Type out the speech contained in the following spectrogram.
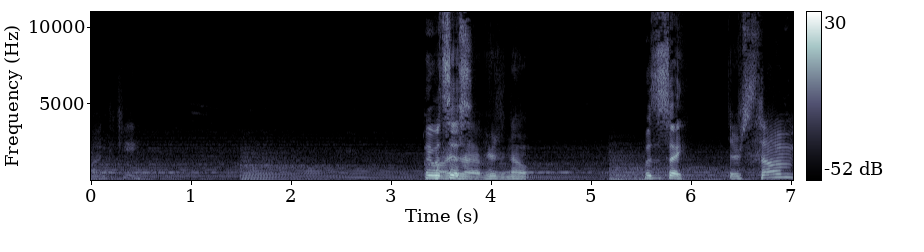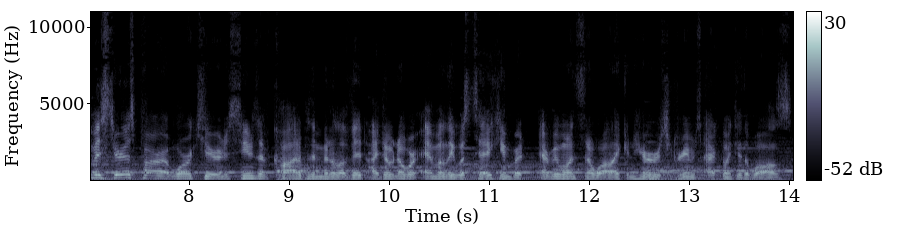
find the key. Wait, what's Oh, here's this? A, here's a note. What's it say? There's some mysterious power at work here, and it seems I've caught up in the middle of it. I don't know where Emily was taken, but every once in a while I can hear her screams echoing through the walls.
